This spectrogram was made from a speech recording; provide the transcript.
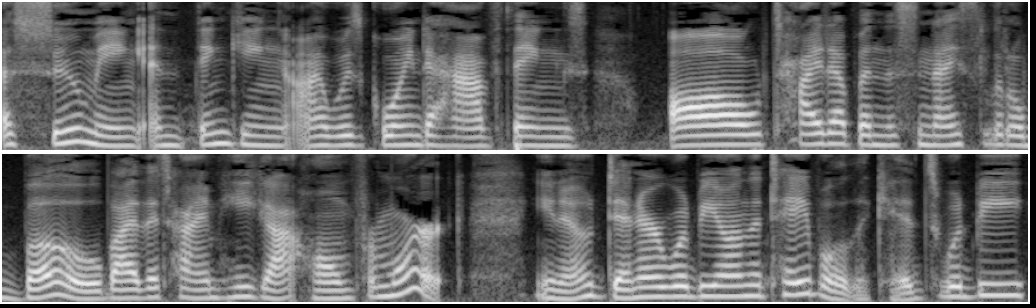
assuming and thinking I was going to have things all tied up in this nice little bow by the time he got home from work. You know, dinner would be on the table, the kids would be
